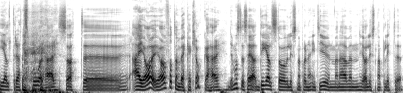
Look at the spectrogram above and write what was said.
helt rätt spår här. så att, äh, jag, jag har fått en väckarklocka här, det måste jag säga. Dels då att lyssna på den här intervjun, men även jag lyssnar på lite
